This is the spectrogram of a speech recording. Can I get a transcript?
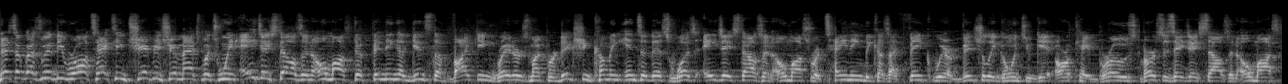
Next up, guys, we have the Raw Tag Team Championship match between AJ Styles and Omos defending against the Viking Raiders. My prediction coming into this was AJ Styles and Omos retaining because I think we're eventually going to get RK Bros versus AJ Styles and Omos,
